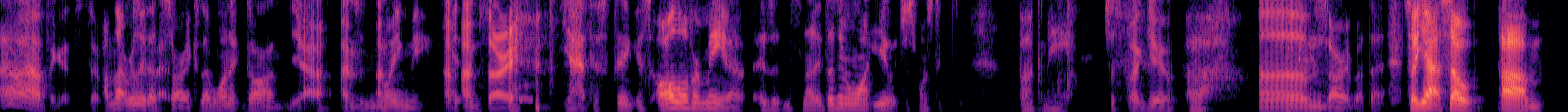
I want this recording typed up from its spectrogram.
I don't, think it's so. I'm not really so that bad. sorry because I want it gone. Yeah, I'm. It's I'm, annoying me. I'm, It- I'm sorry. yeah, this thing. It's all over me. Uh, is it? It's not. It doesn't even want you. It just wants to bug me. Just bug you. Ugh. Um, Okay, sorry about that. So yeah, so um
